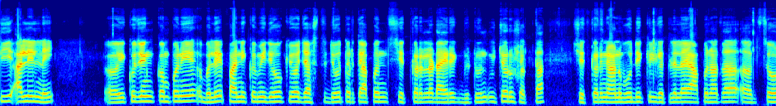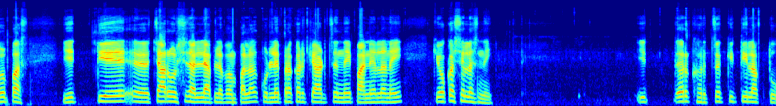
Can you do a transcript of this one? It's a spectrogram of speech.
ती आलेली नाही. इकोजेन कंपनी भले पाणी कमी देऊ किंवा जास्त देऊ तर ते आपण शेतकऱ्याला डायरेक्ट भेटून विचारू शकता. शेतकऱ्याने अनुभव देखील घेतलेला आहे. आपण आता जवळपास हे ते चार वर्ष झालेले आपल्या पंपाला. कुठल्याही प्रकारची अडचण नाही पाण्याला नाही किंवा कशालाच नाही. तर खर्च किती लागतो?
